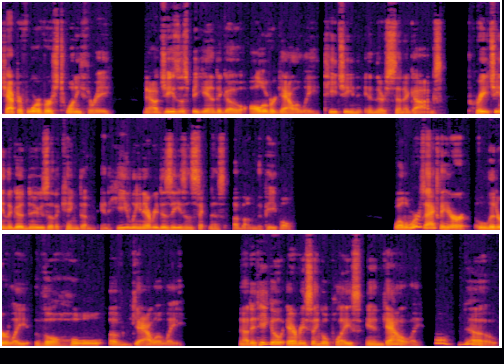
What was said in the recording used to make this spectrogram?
chapter 4, verse 23 now Jesus began to go all over Galilee, teaching in their synagogues, preaching the good news of the kingdom, and healing every disease and sickness among the people. Well, the words actually here are literally the whole of Galilee. Now, did he go every single place in Galilee? Well, no.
